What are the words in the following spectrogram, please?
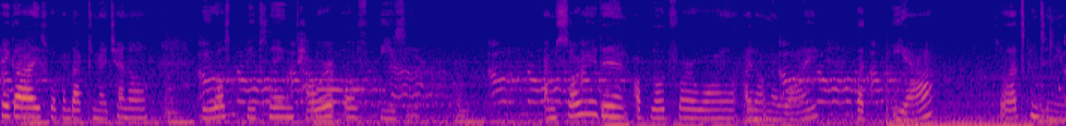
Hey guys, welcome back to my channel. We will be playing Tower of Easy. I'm sorry I didn't upload for a while. I don't know why, but yeah. So let's continue.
